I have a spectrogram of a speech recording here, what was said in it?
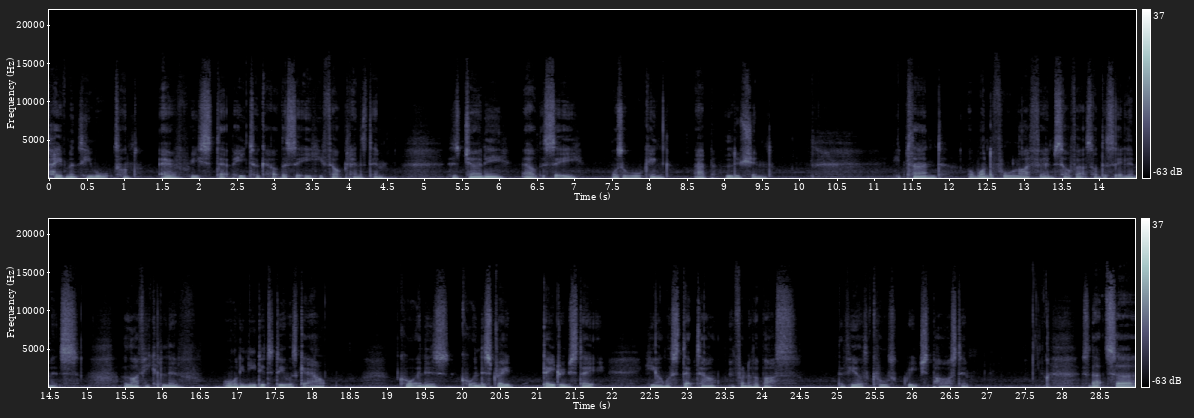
pavements he walked on. Every step he took out of the city he felt cleansed him. His journey out the city was a walking ablution. He'd planned a wonderful life for himself outside the city limits, a life he could live. All he needed to do was get out. Caught in his caught in this daydream state, he almost stepped out in front of a bus. The vehicle screeched past him. So that's uh,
